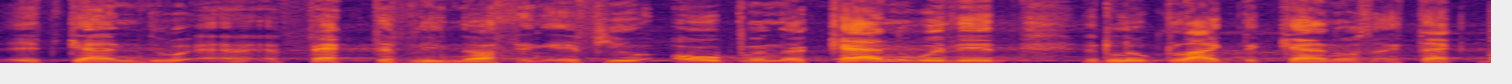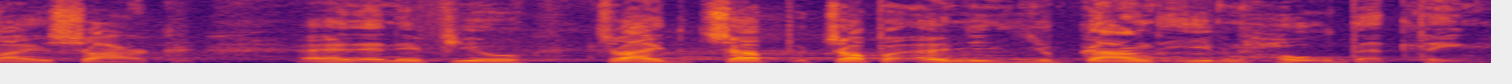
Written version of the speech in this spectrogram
It can do effectively nothing. If you open a can with it, it looks like the can was attacked by a shark. And, and if you try to chop, chop an onion, you can't even hold that thing.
